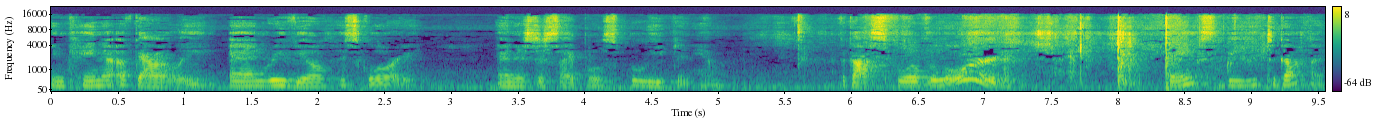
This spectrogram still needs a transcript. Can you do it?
in Cana of Galilee, and revealed his glory, and his disciples believed in him. The gospel of the Lord. Thanks be to God.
